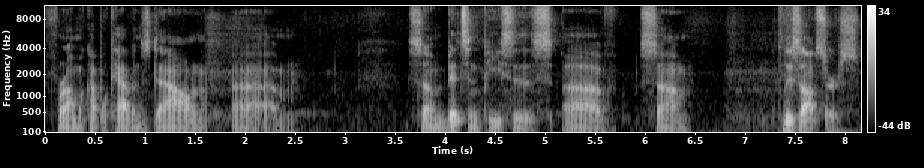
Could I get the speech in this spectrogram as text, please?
from a couple cabins down um, some bits and pieces of some police officers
